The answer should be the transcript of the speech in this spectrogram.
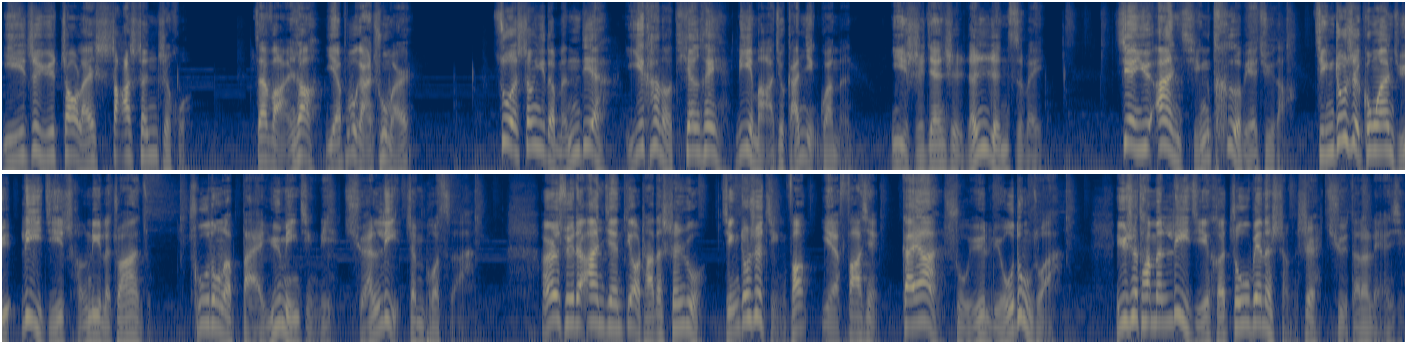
以至于招来杀身之祸，在晚上也不敢出门。做生意的门店一看到天黑，立马就赶紧关门，一时间是人人自危。鉴于案情特别巨大，锦州市公安局立即成立了专案组，出动了百余名警力，全力侦破此案。而随着案件调查的深入，锦州市警方也发现该案属于流动作案，于是他们立即和周边的省市取得了联系。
